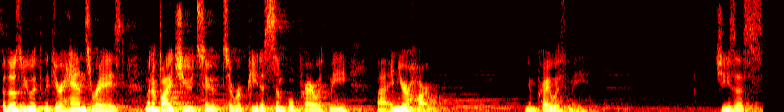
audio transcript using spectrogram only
For those of you with, with your hands raised, I'm going to invite you to, to repeat a simple prayer with me uh, in your heart. You can pray with me. Jesus,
